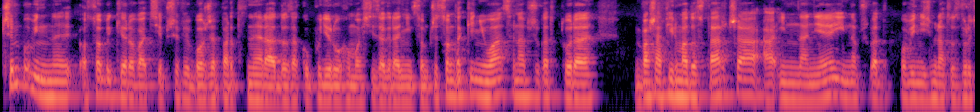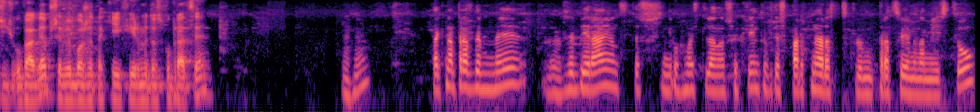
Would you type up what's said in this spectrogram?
czym powinny osoby kierować się przy wyborze partnera do zakupu nieruchomości za granicą? Czy są takie niuanse na przykład, które wasza firma dostarcza, a inna nie i na przykład powinniśmy na to zwrócić uwagę przy wyborze takiej firmy do współpracy? Mhm. Tak naprawdę my, wybierając też nieruchomości dla naszych klientów, też partnera, z którym pracujemy na miejscu,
